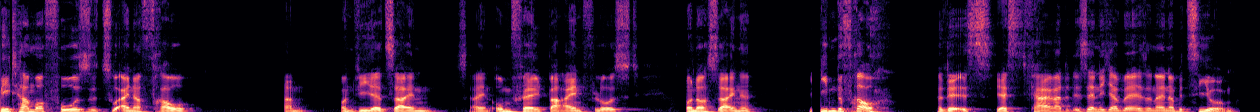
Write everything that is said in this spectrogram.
Metamorphose zu einer Frau an und wie jetzt sein, sein Umfeld beeinflusst und auch seine liebende Frau. Weil Der ist, der ist verheiratet ist er nicht, aber er ist in einer Beziehung.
